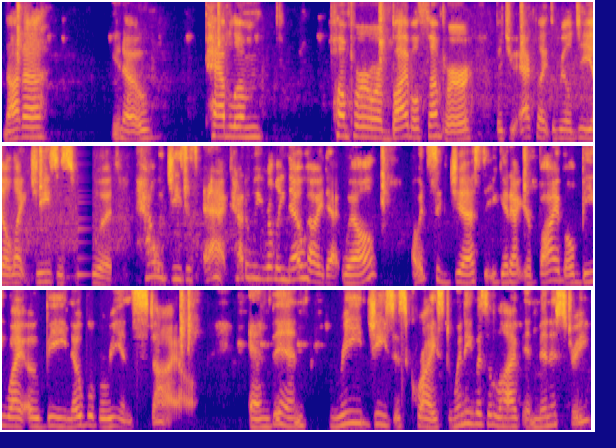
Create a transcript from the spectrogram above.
not a you know, pablum pumper or Bible thumper, but you act like the real deal, like Jesus would. How would Jesus act? How do we really know how he'd act? Well, I would suggest that you get out your Bible, BYOB, Noble Berean style, and then read Jesus Christ when he was alive in ministry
